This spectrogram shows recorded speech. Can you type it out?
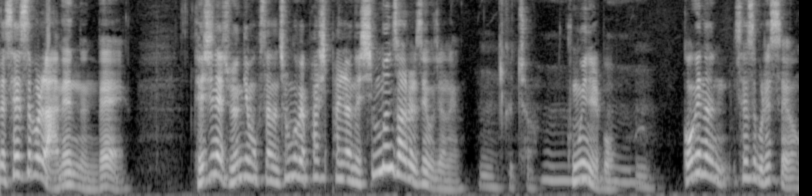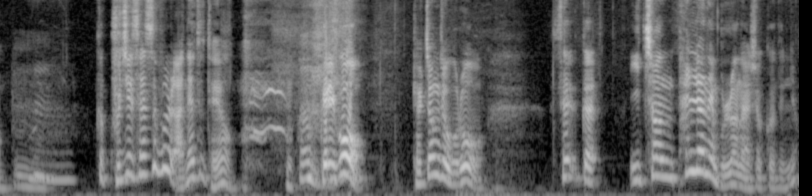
근데 세습을 안 했는데 대신에 조영기 목사는 1988년에 신문사를 세우잖아요. 음, 그렇죠. 음. 국민일보. 음. 거기는 세습을 했어요. 음. 음. 그러니까 굳이 세습을 안 해도 돼요. 그리고 결정적으로 세, 그러니까 2008년에 물러나셨거든요.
